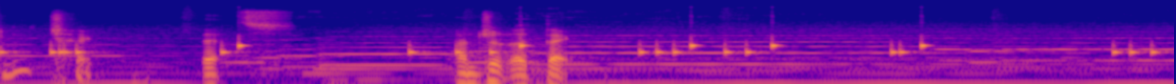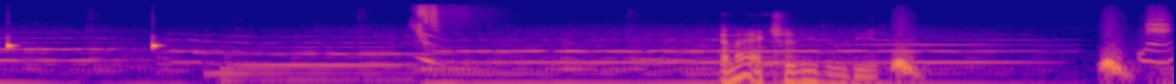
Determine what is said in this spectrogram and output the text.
Actually, check. That's 100 attack. Can I actually do this?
